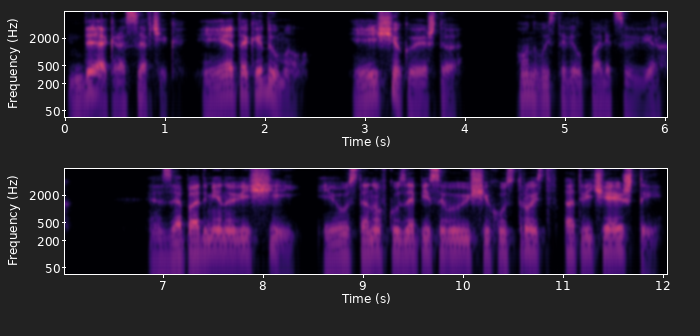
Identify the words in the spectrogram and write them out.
«Да, красавчик, я так и думал. И еще кое-что. Он выставил палец вверх. «За подмену вещей и установку записывающих устройств отвечаешь ты.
